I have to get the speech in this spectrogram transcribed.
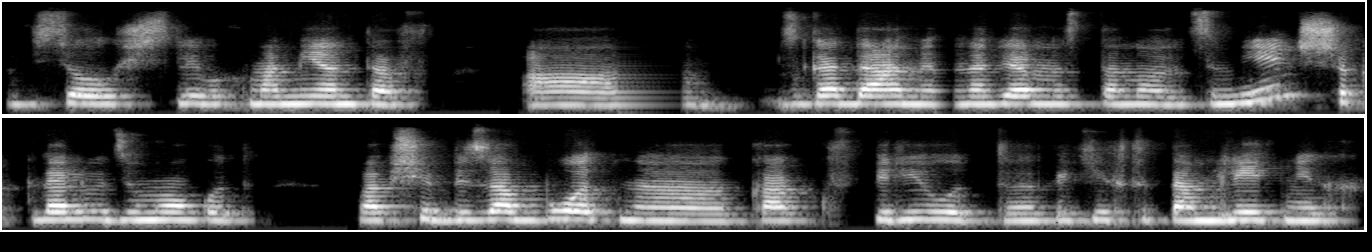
веселых, счастливых моментов а, с годами, наверное, становится меньше, когда люди могут вообще беззаботно, как в период каких-то там летних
